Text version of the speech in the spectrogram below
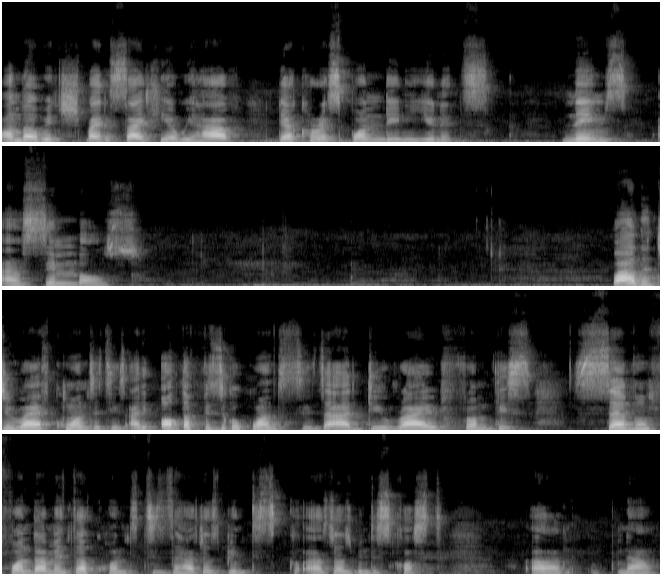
under which by the side here we have their corresponding units, names, and symbols. While the derived quantities are the other physical quantities that are derived from these seven fundamental quantities that have just been has just been discussed uh, now.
